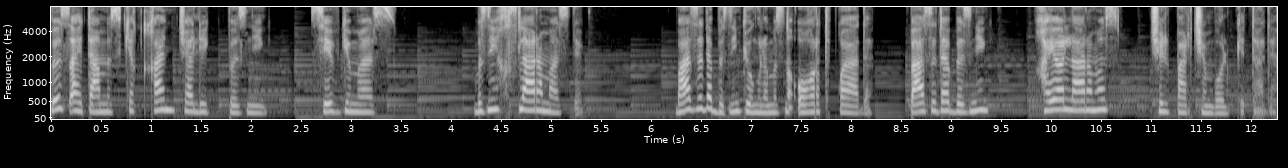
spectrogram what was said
Biz aytamizki qanchalik bizning sevgimiz bizning hislarimiz deb. Ba'zida bizning ko'nglimizni og'ritib qo'yadi. Ba'zida bizning xayollarimiz chilparchin bo'lib ketadi.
